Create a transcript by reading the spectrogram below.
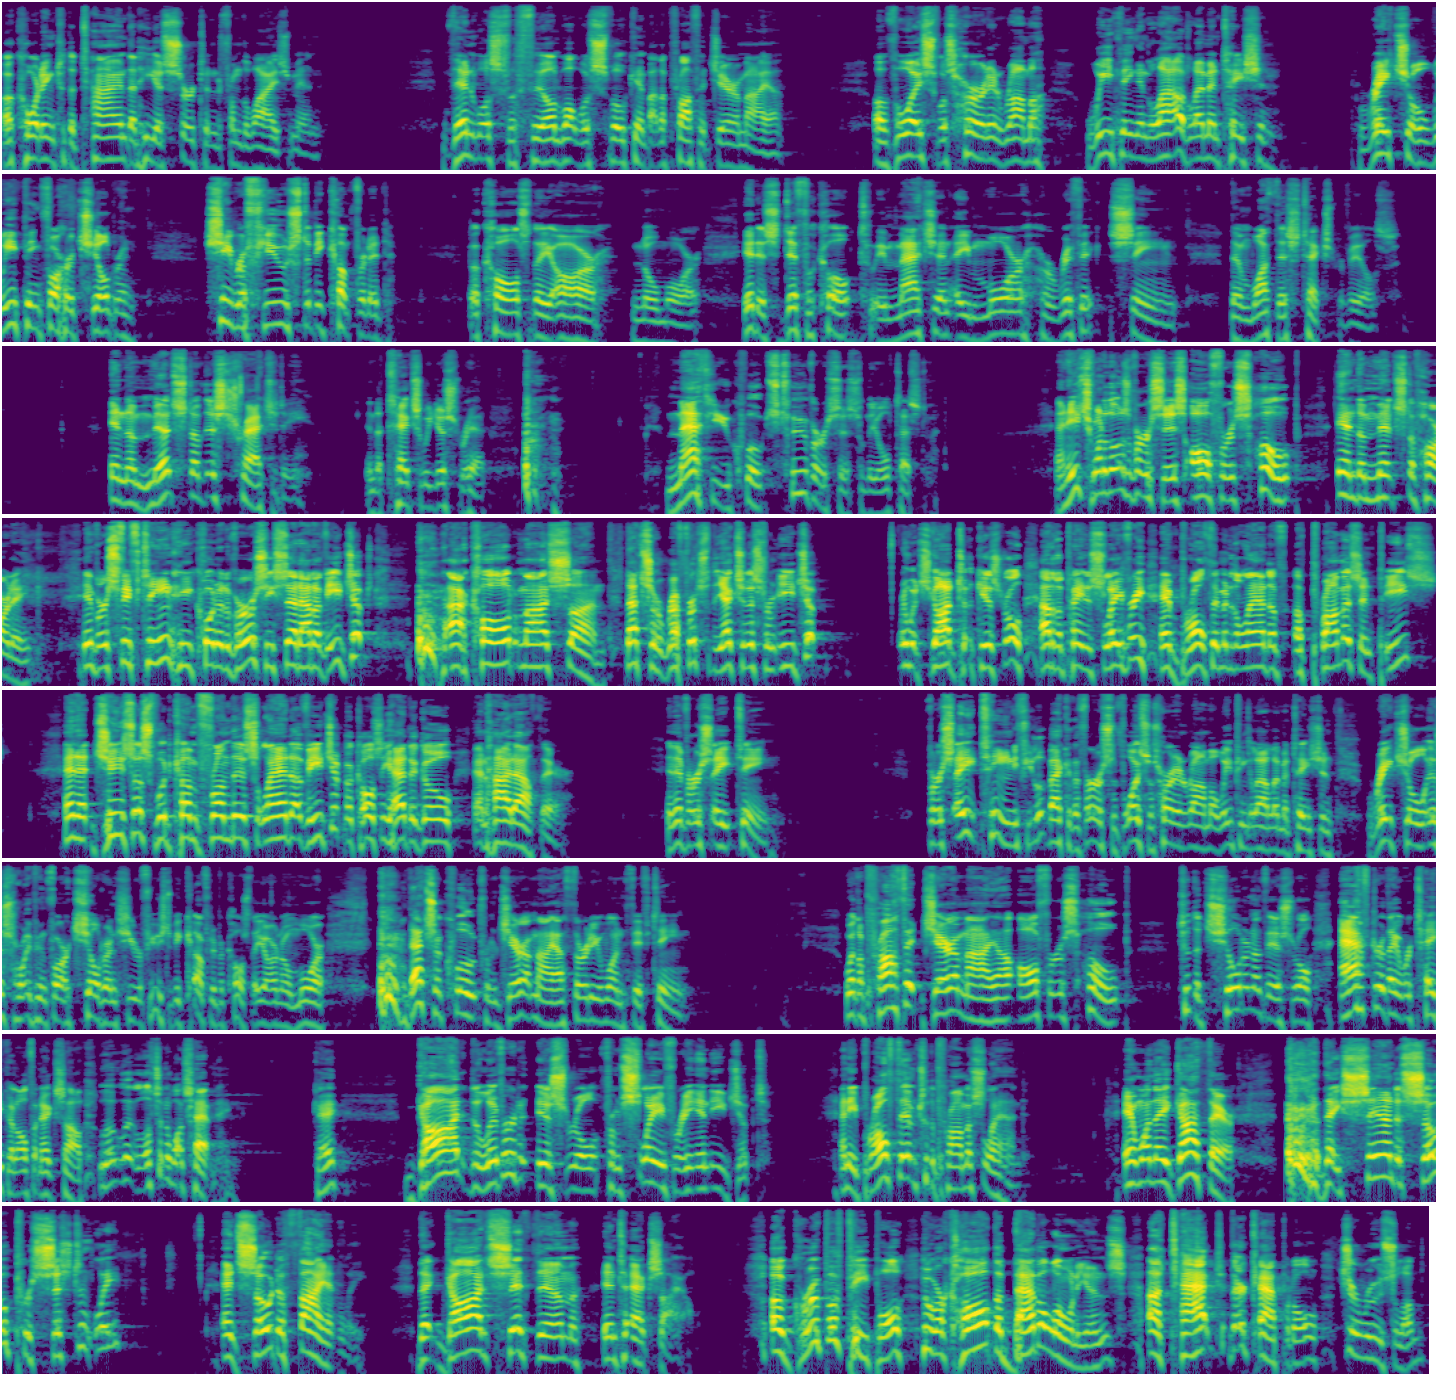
according to the time that he ascertained from the wise men. Then was fulfilled what was spoken by the prophet Jeremiah. A voice was heard in Ramah, weeping in loud lamentation. Rachel weeping for her children. She refused to be comforted because they are no more. It is difficult to imagine a more horrific scene than what this text reveals in the midst of this tragedy, in the text we just read, Matthew quotes two verses from the Old Testament. And each one of those verses offers hope in the midst of heartache. In verse 15, he quoted a verse. He said, Out of Egypt I called my son. That's a reference to the Exodus from Egypt, in which God took Israel out of the pain of slavery and brought them into the land of, of promise and peace and that Jesus would come from this land of Egypt because he had to go and hide out there. And then verse 18. Verse 18, if you look back at the verse, the voice was heard in Ramah, weeping loud lamentation. Rachel is weeping for her children. She refused to be comforted because they are no more. That's a quote from Jeremiah 31 15, where the prophet Jeremiah offers hope to the children of Israel after they were taken off in exile. Listen to what's happening. Okay? God delivered Israel from slavery in Egypt, and He brought them to the promised land. And when they got there, they sinned so persistently and so defiantly that God sent them into exile a group of people who are called the Babylonians attacked their capital, Jerusalem,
